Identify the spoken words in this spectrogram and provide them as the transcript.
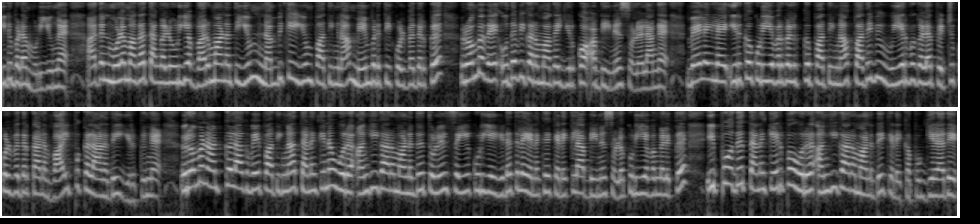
ஈடுபட முடியுங்க. அதன் மூலமாக தங்களுடைய வருமானத்தையும் நம்பிக்கையும் பாத்தீங்கன்னா மேம்படுத்திக் கொள்வதற்கு ரொம்பவே உதவிகரமாக இருக்கும். அப்படின்னு சொல்லலாங்க. வேலையில இருக்கக்கூடியவர்களுக்கு பாத்தீங்கன்னா பதவி உயர்வுகளை பெற்றுக்கொள்வதற்கான வாய்ப்புகளானது இருக்குங்க. ரொம்ப நாட்களாகவே பாத்தீங்கன்னா தனக்கென ஒரு அங்கீகாரமானது தொழில் செய்யக்கூடிய இடத்துல எனக்கு கிடைக்கல அப்படின்னு சொல்லக்கூடியவங்களுக்கு இப்போது தனக்கேற்ப ஒரு அங்கீகாரமானது கிடைக்க போகிறது.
